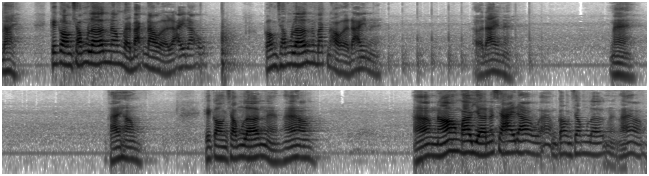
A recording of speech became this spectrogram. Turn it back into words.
đây cái con sóng lớn nó không phải bắt đầu ở đây đâu. Con sóng lớn nó bắt đầu ở đây nè. Ở đây nè. Nè. Thấy không? Cái con sóng lớn nè thấy không? À, nó không bao giờ nó sai đâu con sông lớn này, thấy không?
